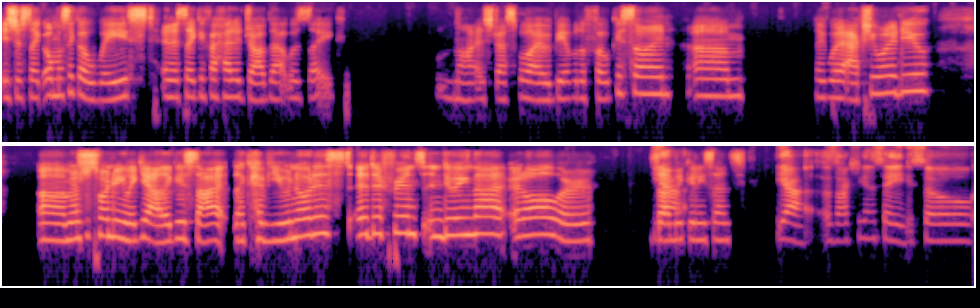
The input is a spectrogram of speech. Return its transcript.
is just like almost like a waste. And it's like if I had a job that was like not as stressful, I would be able to focus on um like what I actually want to do. Um, I was just wondering, like, yeah, like, is that like, have you noticed a difference in doing that at all, or does Yeah. that make any sense? Yeah, I was actually gonna say so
